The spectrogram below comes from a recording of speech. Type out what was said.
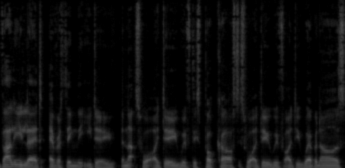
value led everything that you do, and that's what I do with this podcast. It's what I do with I do webinars.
